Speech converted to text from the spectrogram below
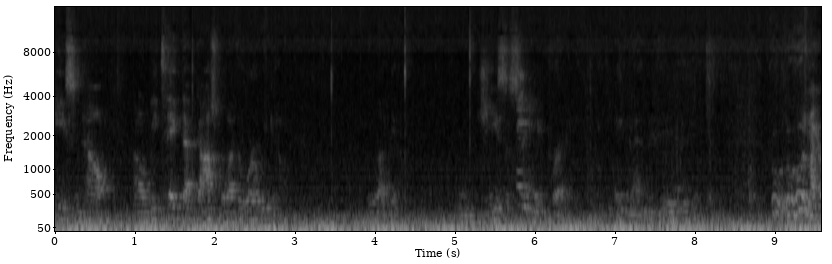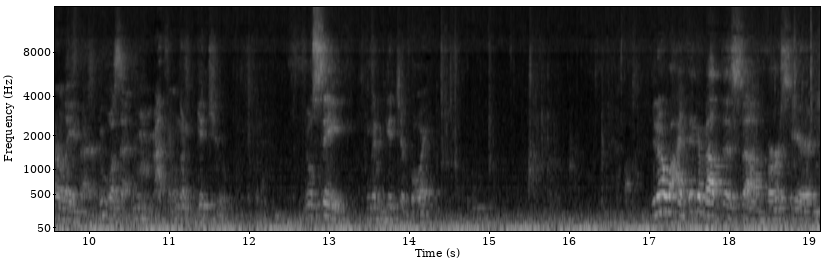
peace and how uh, we take that gospel everywhere we go. We love you. In Jesus' name we pray. Amen. Who, who, was my early amener? Who was that? Hmm, Matthew, I'm going to get you. You'll see. I'm going to get you, boy. You know, what I think about this uh, verse here, and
